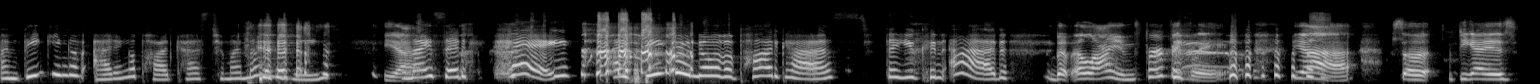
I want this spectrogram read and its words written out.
I'm thinking of adding a podcast to my magazine. yeah. And I said, Hey, I think I know of a podcast that you can add that aligns perfectly. yeah. So if you guys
